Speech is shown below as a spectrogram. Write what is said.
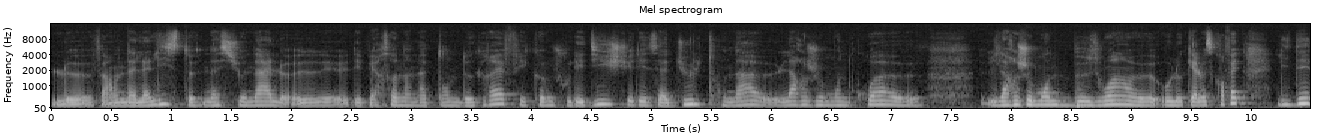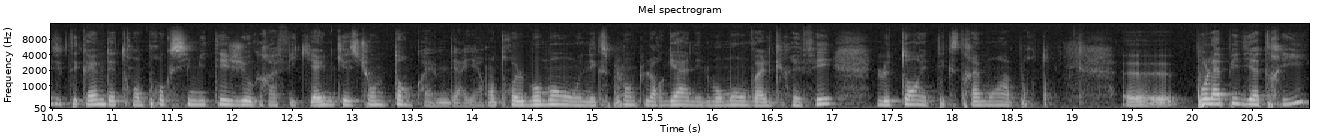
le, enfin, on a la liste nationale euh, des personnes en attente de greffe. Et comme je vous l'ai dit, chez les adultes, on a largement de quoi, largement de besoins au local. Parce qu'en fait, l'idée c'était quand même d'être en proximité géographique. Il y a une question de temps quand même derrière. Entre le moment où on explante l'organe et le moment où on va le greffer, le temps est extrêmement important. Euh, pour la pédiatrie,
